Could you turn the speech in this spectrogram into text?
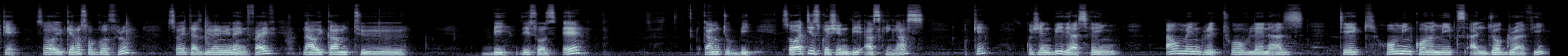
Okay. So you can also go through. So it has given me 95 now we come to b. This was a. Come to b so what is question b asking us? Okay. Question b they are saying how many grade 12 learners take home economics and geography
